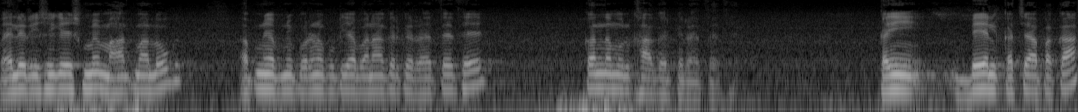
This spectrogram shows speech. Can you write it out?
पहले ऋषिकेश में महात्मा लोग अपने अपनी पूर्ण कुटिया बना करके रहते थे, कंदमूल खा करके रहते थे। कहीं बेल, कच्चा पका,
